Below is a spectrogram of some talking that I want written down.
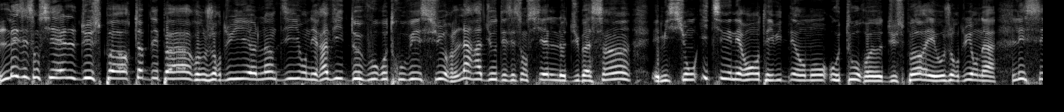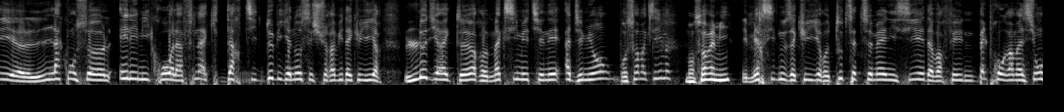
Les essentiels du sport, top départ. Aujourd'hui, euh, lundi, on est ravi de vous retrouver sur la radio des essentiels du bassin. Émission itinérante évidemment autour euh, du sport. Et aujourd'hui, on a laissé euh, la console et les micros à la FNAC d'Arty de Biganos. Et je suis ravi d'accueillir le directeur Maxime Etienne Adjemian. Bonsoir Maxime. Bonsoir Rémi. Et merci de nous accueillir toute cette semaine ici et d'avoir fait une belle programmation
